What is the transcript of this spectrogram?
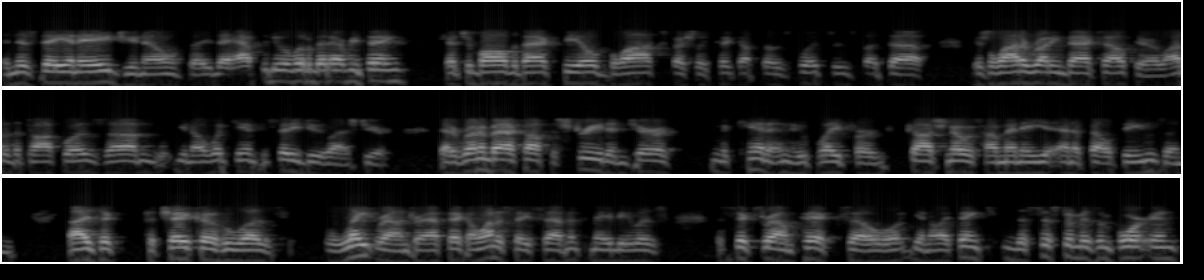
in this day and age, you know, they, they have to do a little bit of everything: catch a ball in the backfield, block, especially pick up those blitzes. But uh, there's a lot of running backs out there. A lot of the talk was, um, you know, what Kansas City do last year? That a running back off the street and Jerick McKinnon, who played for gosh knows how many NFL teams, and Isaac Pacheco, who was late round draft pick. I want to say seventh, maybe it was a sixth round pick. So, you know, I think the system is important.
